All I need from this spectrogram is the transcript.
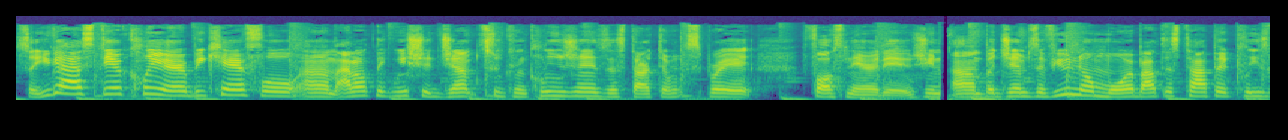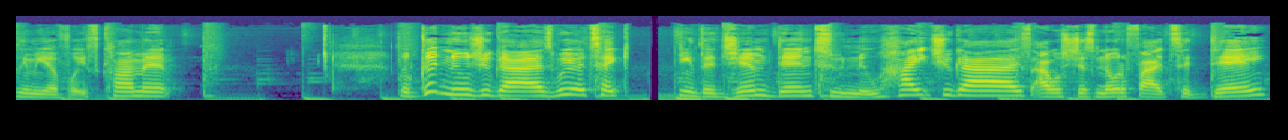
So you guys steer clear, be careful. Um, I don't think we should jump to conclusions and start to spread false narratives. You know? um, but, Gems, if you know more about this topic, please leave me a voice comment. So, good news, you guys. We are taking the Gem Den to new heights, you guys. I was just notified today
